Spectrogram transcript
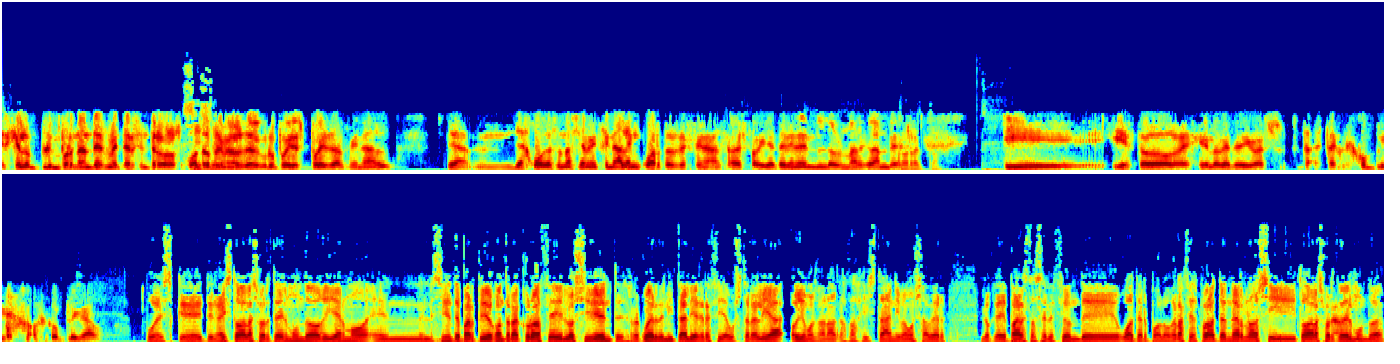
es que lo, importante es meterse entre los cuatro primeros del grupo y después, al final, hostia, ya juegas una semifinal en cuartos de final, ¿sabes? Porque ya te vienen los más grandes. Correcto. Y, y esto, es que lo que te digo, es, está, complicado, complicado. Pues que tengáis toda la suerte del mundo, Guillermo, en el siguiente partido contra Croacia y los siguientes. Recuerden, Italia, Grecia y Australia. Hoy hemos ganado a Kazajistán y vamos a ver lo que depara esta selección de waterpolo. Gracias por atendernos y toda la suerte del mundo. ¿eh?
